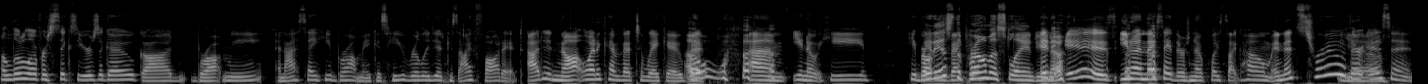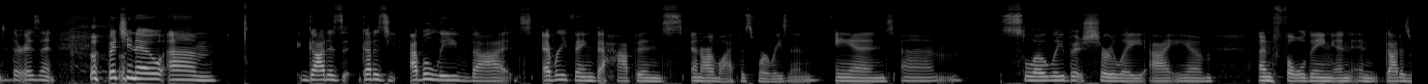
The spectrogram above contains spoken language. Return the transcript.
a little over 6 years ago God brought me and I say he brought me cuz he really did cuz I fought it. I did not want to come back to Waco but oh. um you know he he brought me it is the promised land you it know it is you know and they say there's no place like home and it's true yeah. there isn't there isn't but you know um God is God is I believe that everything that happens in our life is for a reason. And um slowly but surely I am unfolding and, and God is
